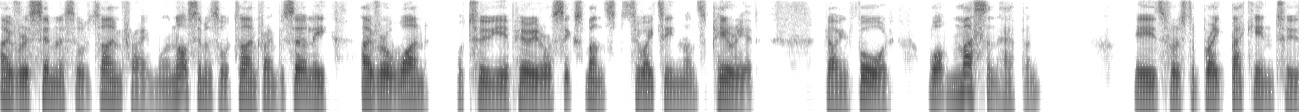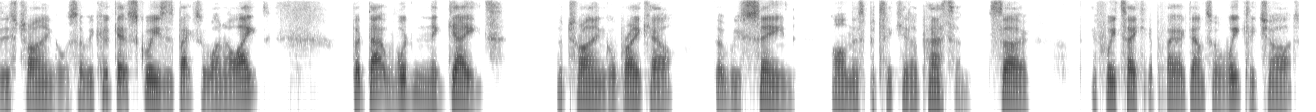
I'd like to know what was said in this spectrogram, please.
over a similar sort of time frame. Well, not similar sort of time frame, but certainly over a one or two year period or a six months to 18 months period going forward. What mustn't happen is for us to break back into this triangle. So we could get squeezes back to 108, but that wouldn't negate the triangle breakout that we've seen on this particular pattern. So if we take it back down to a weekly chart,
